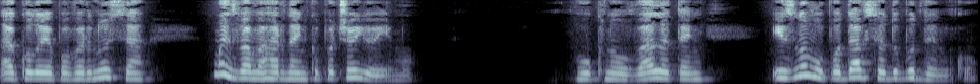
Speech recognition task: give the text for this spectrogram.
а коли я повернуся, ми з вами гарненько почаюємо. гукнув велетень і знову подався до будинку.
